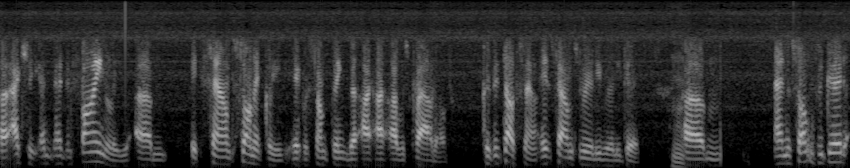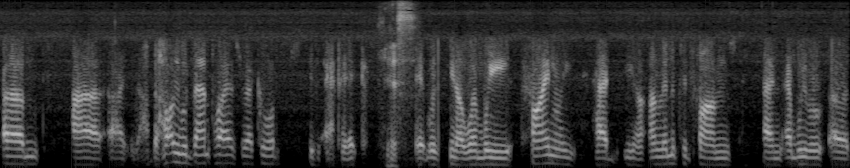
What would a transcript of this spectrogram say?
uh, actually, and, and finally, um, it sounds sonically, it was something that I, I, I was proud of because it does sound, it sounds really really good, Hmm. um, and the songs are good. Um, uh, I, the Hollywood Vampires record is epic. Yes. It was, you know, when we finally had, you know, unlimited funds and, and we were, uh,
